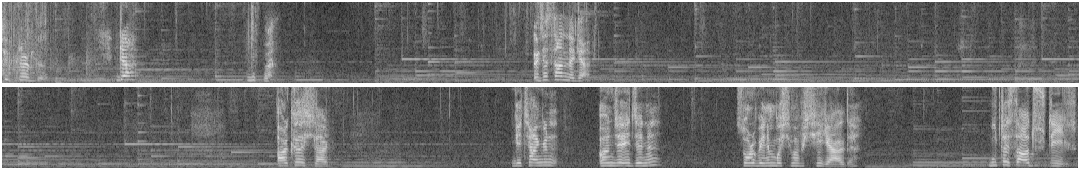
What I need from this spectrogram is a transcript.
Teşekkür ederim. Gel. Gitme. Ece sen de gel. Arkadaşlar, geçen gün önce Ece'nin, sonra benim başıma bir şey geldi. Bu tesadüf değil.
